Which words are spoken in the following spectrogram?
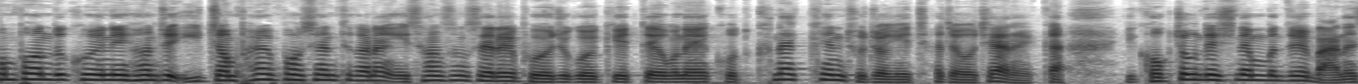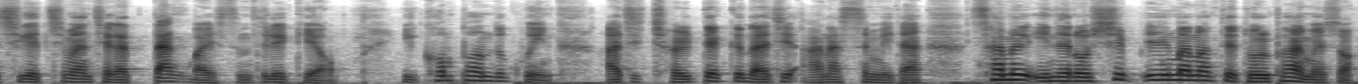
컴파운드 코인이 현재 2.8%가량 이 상승세를 보여주고 있기 때문에 곧 크나큰 조정이 찾아오지 않을까 이 걱정되시는 분들 많으시겠지만 제가 딱 말씀드릴게요. 이 컴파운드 코인 아직 절대 끝나지 않았습니다. 3일 이내로 11만원대 돌파하면서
